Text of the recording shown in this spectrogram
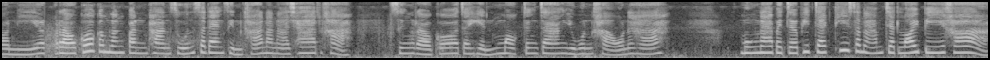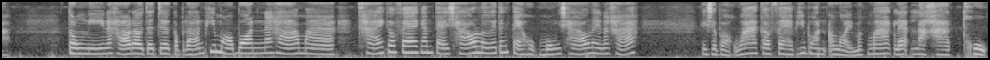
ตอนนี้เราก็กำลังปั่นผ่านศูนย์แสดงสินค้านานาชาติค่ะ ซึ่งเราก็จะเห็นหมอกจางๆอยู่บนเขานะคะ มุ่งหน้าไปเจอพี่แจ็คที่สนาม 700 ปีค่ะ ตรงนี้นะคะเราจะเจอกับร้านพี่หมอบอลนะคะ มาขายกาแฟกันแต่เช้าเลยตั้งแต่6โมงเช้าเลยนะคะอยากจะบอกว่ากาแฟพี่บอลอร่อยมากๆ และราคาถูก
